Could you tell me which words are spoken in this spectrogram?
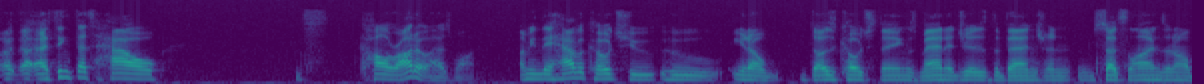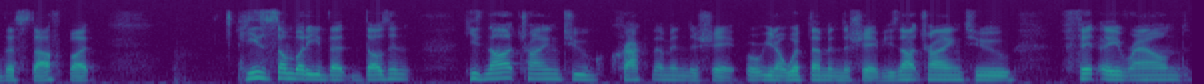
i, I think that's how Colorado has won. I mean, they have a coach who who you know does coach things, manages the bench, and sets lines and all this stuff. But he's somebody that doesn't. He's not trying to crack them into shape or you know whip them into shape. He's not trying to fit a round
